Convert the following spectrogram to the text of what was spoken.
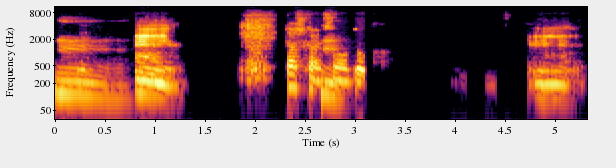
うん。うん。確かにそのとうん。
